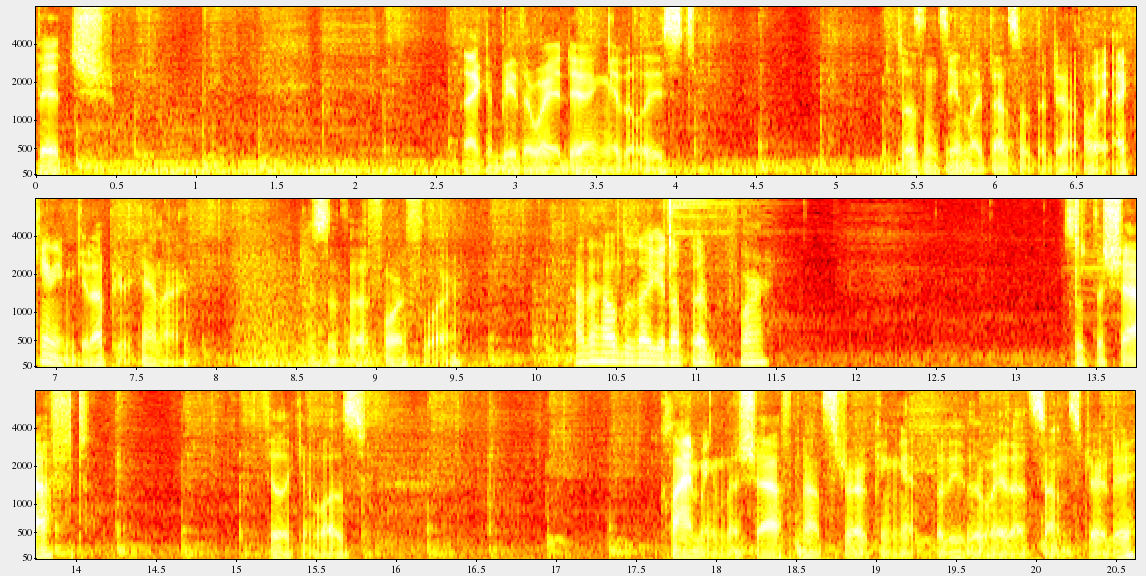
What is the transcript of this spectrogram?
bitch. That could be their way of doing it, at least. It doesn't seem like that's what they're doing. Oh, wait, I can't even get up here, can I? This is the fourth floor. How the hell did I get up there before? Was it the shaft? I feel like it was. Climbing the shaft, not stroking it, but either way, that sounds dirty.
